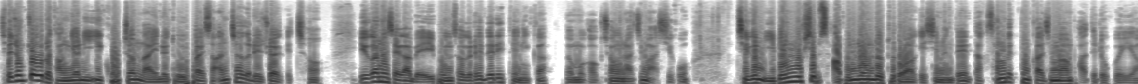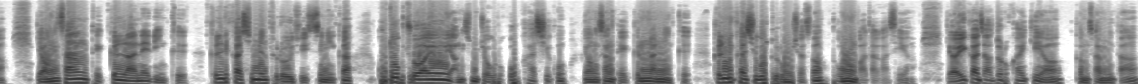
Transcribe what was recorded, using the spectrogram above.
최종적으로 당연히 이 고점 라인을 돌파해서 안착을 해줘야겠죠. 이거는 제가 매일 분석을 해드릴 테니까 너무 걱정을 하지 마시고 지금 264분 정도 들어와 계시는데 딱 300분까지만 받으려고 해요. 영상 댓글란에 링크 클릭하시면 들어올 수 있으니까 구독, 좋아요 양심적으로 꼭 하시고 영상 댓글란 링크 클릭하시고 들어오셔서 도움 받아 가세요. 여기까지 하도록 할게요. 감사합니다.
